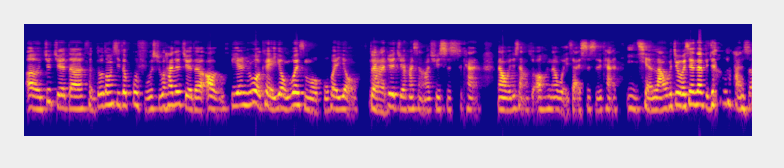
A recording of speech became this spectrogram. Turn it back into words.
呃，就觉得很多东西都不服输，她就觉得哦，别人如果可以用，为什么我不会用？对，她就觉得她想要去试试看。然后我就想说，哦，那我也再试试看。以前啦，我觉得我现在比较 难受，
